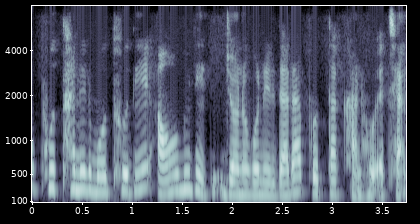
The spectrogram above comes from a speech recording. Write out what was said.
অভ্যুত্থানের মধ্য দিয়ে আওয়ামী লীগ জনগণের দ্বারা প্রত্যাখ্যান হয়েছেন।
